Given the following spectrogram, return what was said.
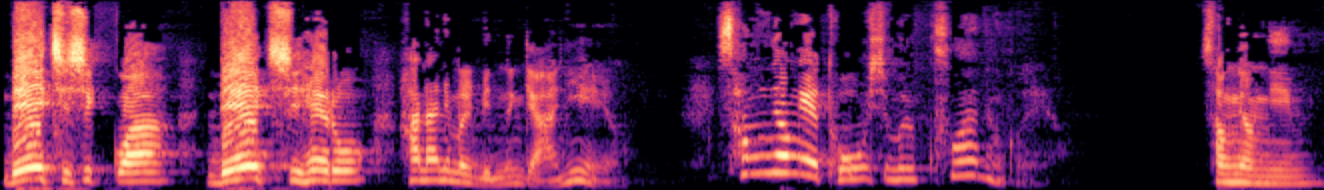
내 지식과 내 지혜로 하나님을 믿는 게 아니에요. 성령의 도우심을 구하는 거예요. 성령님,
